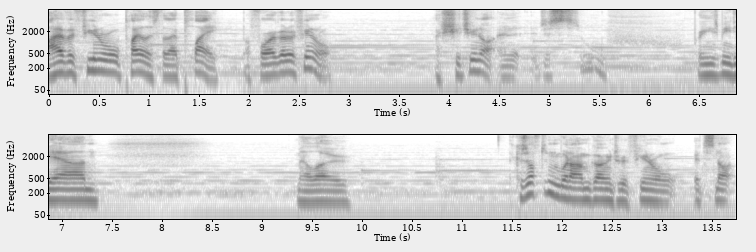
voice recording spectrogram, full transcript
I have a funeral playlist that I play before I go to a funeral. I shit you not, and it, it just ooh, brings me down, mellow. Because often when I'm going to a funeral, it's not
